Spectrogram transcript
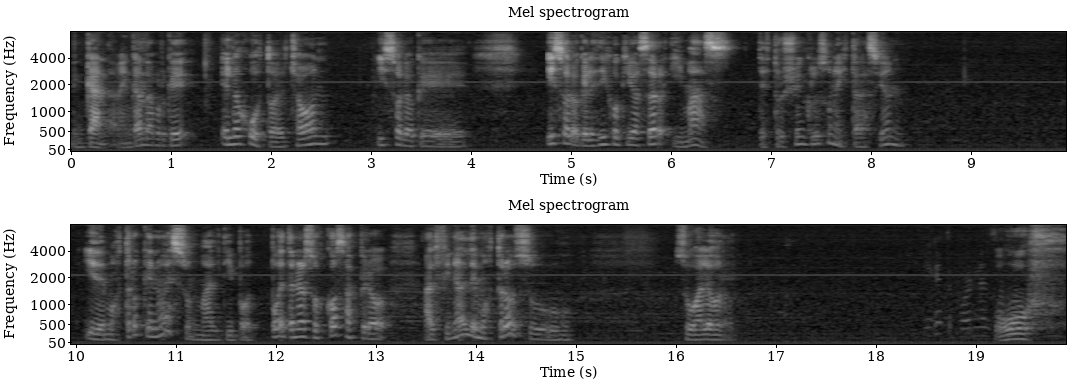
Me encanta, me encanta porque es lo justo. El chabón hizo lo que. Hizo lo que les dijo que iba a hacer y más. Destruyó incluso una instalación. Y demostró que no es un mal tipo. Puede tener sus cosas, pero al final demostró su. su valor. Uff.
